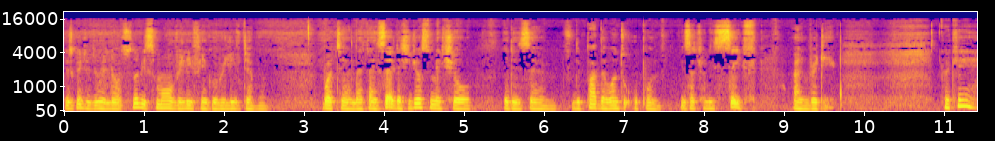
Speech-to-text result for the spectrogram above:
It's going to do a lot. It's not be small relief, you go relieve them. But uh, like I said, they should just make sure it is um, the part they want to open is actually safe and ready. Okay.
